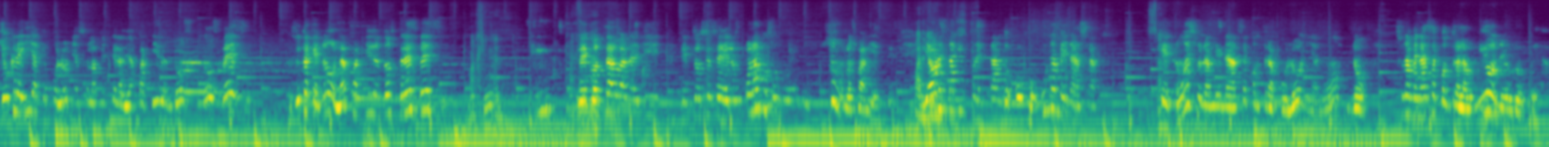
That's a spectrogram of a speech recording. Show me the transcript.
yo creía que Polonia solamente la habían partido en dos, dos veces. Resulta que no, la han partido en dos, tres veces. Imagínate. ¿Sí? Me contaban allí. Entonces, eh, los polacos son, son unos valientes. Y ahora están enfrentando, ojo, una amenaza que no es una amenaza contra Polonia, ¿no? No, es una amenaza contra la Unión Europea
